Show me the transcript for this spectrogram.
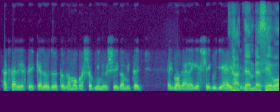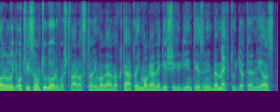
hát felértékelődött az a magasabb minőség, amit egy, egy magánegészségügyi helyszín. Hát nem beszélve arról, hogy ott viszont tud orvost választani magának. Tehát egy magánegészségügyi intézményben meg tudja tenni azt,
